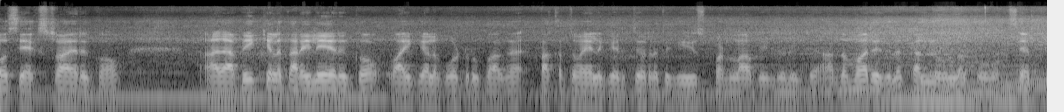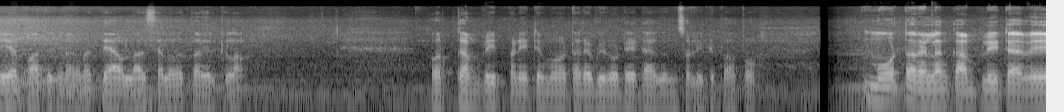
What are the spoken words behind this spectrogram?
ஓஸ் எக்ஸ்ட்ரா இருக்கும். அது அப்படியே கீழே தரையிலே இருக்கும். வாய்க்கால் போட்டிருப்பாங்க. பக்கத்து வயலுக்கு எடுத்து வர்றதுக்கு யூஸ் பண்ணலாம் அப்படின்னு சொல்லிட்டு. அந்த மாதிரி இதில் கல் உள்ளே போகும். சேஃப்டியாக பார்த்துக்கினாங்கன்னா தேவையில்லாத செலவை தவிர்க்கலாம். ஒர்க் கம்ப்ளீட் பண்ணிவிட்டு மோட்டார் எப்படி ரொட்டேட் ஆகுதுன்னு சொல்லிட்டு பார்ப்போம் மோட்டர் எல்லாம் கம்ப்ளீட்டாகவே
